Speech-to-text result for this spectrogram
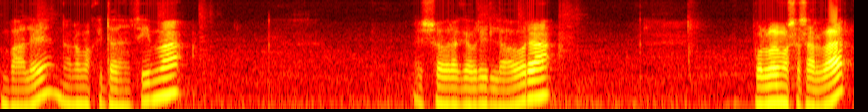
Vale, no lo hemos quitado encima. Eso habrá que abrirlo ahora. Volvemos a salvar.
